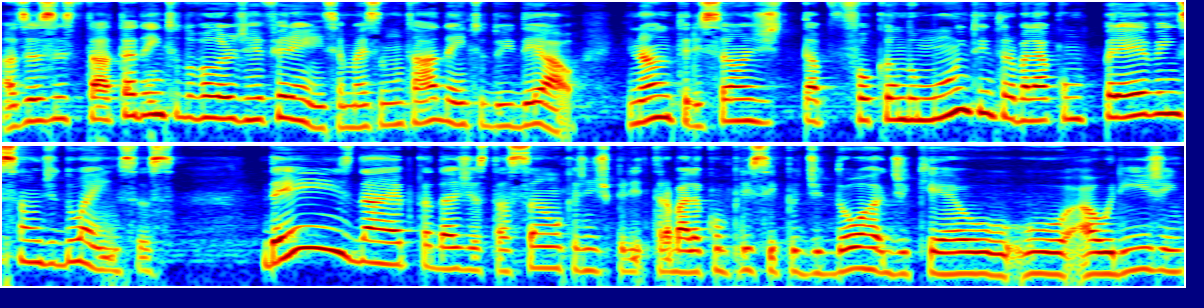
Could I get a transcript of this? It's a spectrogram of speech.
Às vezes está até dentro do valor de referência, mas não está dentro do ideal. E na nutrição a gente está focando muito em trabalhar com prevenção de doenças. Desde a época da gestação, que a gente trabalha com o princípio de Doherty, que é o, o, a origem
